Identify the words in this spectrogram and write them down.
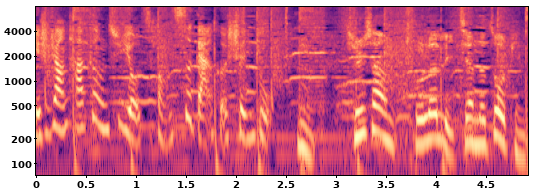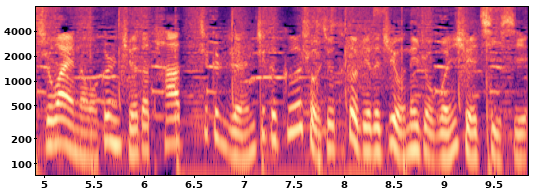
也是让他更具有层次感和深度。嗯。其实像除了李健的作品之外呢，我个人觉得他这个人这个歌手就特别的具有那种文学气息，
